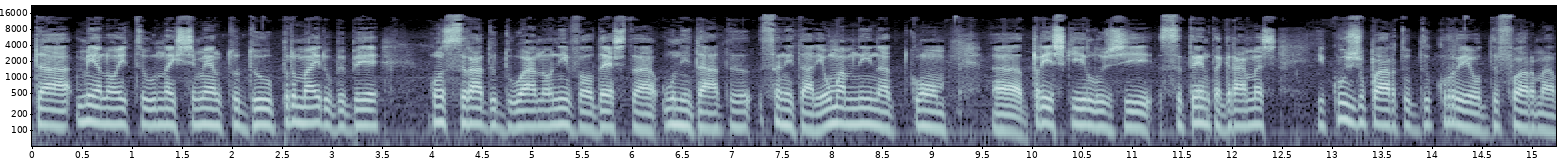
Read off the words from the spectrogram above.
da meia-noite, o nascimento do primeiro bebê considerado do ano ao nível desta unidade sanitária. Uma menina com uh, 3 kg e 70 gramas e cujo parto decorreu de forma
